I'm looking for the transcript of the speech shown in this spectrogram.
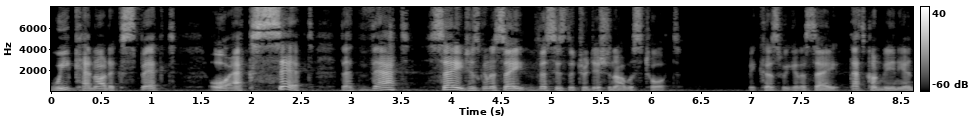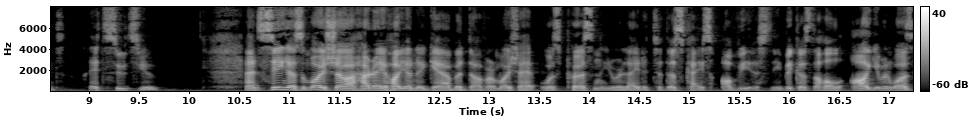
we cannot expect or accept that that sage is going to say, This is the tradition I was taught. Because we're going to say, That's convenient. It suits you. And seeing as Moshe Moshe was personally related to this case, obviously, because the whole argument was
